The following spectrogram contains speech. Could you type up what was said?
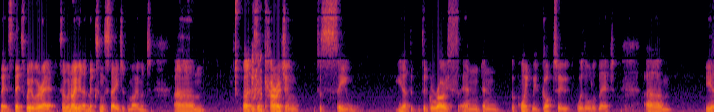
that's that's where we're at. So we're not even at mixing stage at the moment, um, but it's encouraging to see, you know, the, the, growth and and the point we've got to with all of that. Um, yeah,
